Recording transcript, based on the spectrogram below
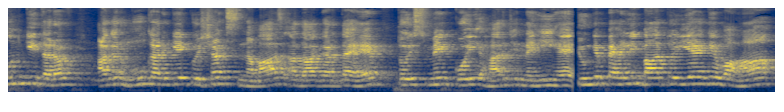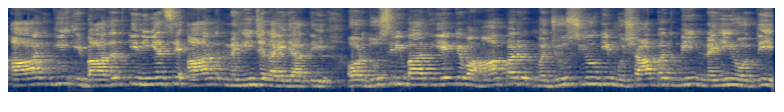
उनकी तरफ़ अगर मुँह करके कोई शख्स नमाज़ अदा करता है तो इसमें कोई हर्ज नहीं है। क्योंकि पहली बात तो यह है कि वहाँ आग की इबादत की नीयत से आग नहीं जलाई जाती, और दूसरी बात यह कि वहाँ पर मजूसियों की मुशाबत भी नहीं होती।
